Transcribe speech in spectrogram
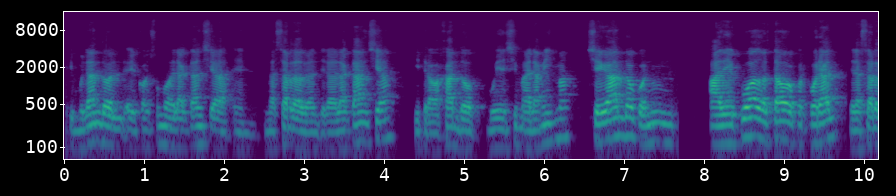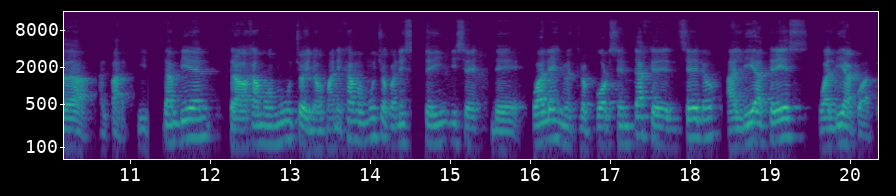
estimulando el, consumo de lactancia en la cerda durante la lactancia y trabajando muy encima de la misma, llegando con un adecuado estado corporal de la cerda al parto. Y también trabajamos mucho y nos manejamos mucho con ese índice de cuál es nuestro porcentaje del celo al día 3 o al día 4.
